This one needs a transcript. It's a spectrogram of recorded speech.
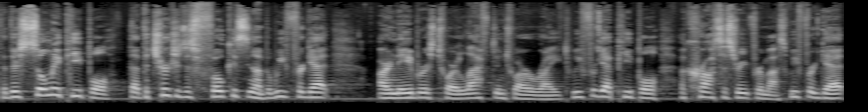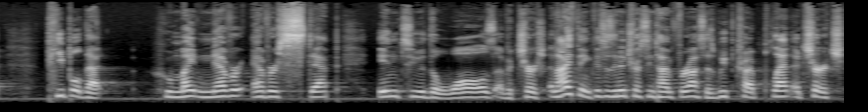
that there's so many people that the church is just focusing on, but we forget our neighbors to our left and to our right. We forget people across the street from us. We forget people that who might never ever step into the walls of a church. And I think this is an interesting time for us as we try to plant a church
